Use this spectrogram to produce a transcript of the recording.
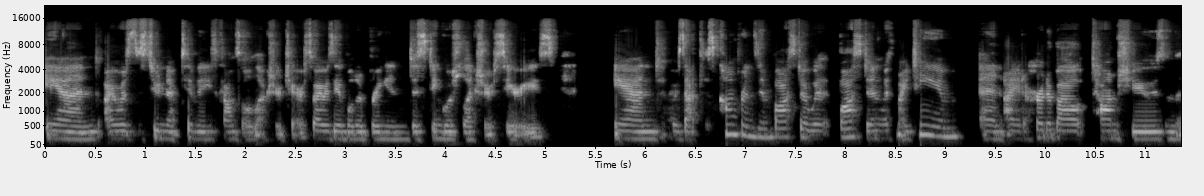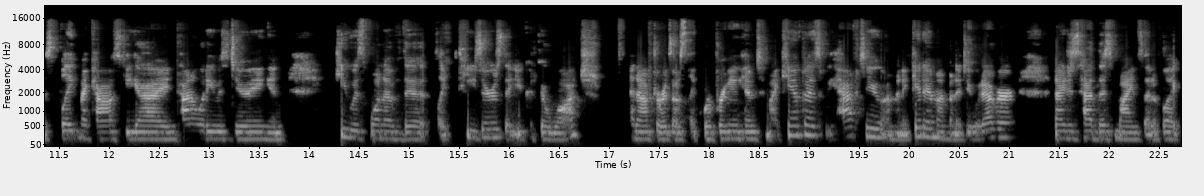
And I was the Student Activities Council lecture chair. So I was able to bring in distinguished lecture series. And I was at this conference in Boston with Boston with my team, and I had heard about Tom Shoes and this Blake Mycoskie guy and kind of what he was doing. And he was one of the like teasers that you could go watch. And afterwards, I was like, we're bringing him to my campus. We have to. I'm going to get him. I'm going to do whatever. And I just had this mindset of like,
